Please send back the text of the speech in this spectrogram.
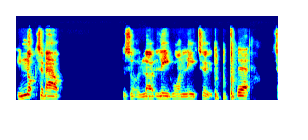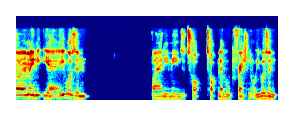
he knocked about the sort of low, League One, League Two. Yeah, So I mean, yeah, he wasn't by any means a top top level professional. He wasn't.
